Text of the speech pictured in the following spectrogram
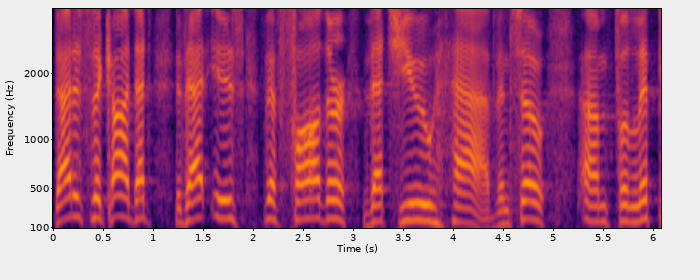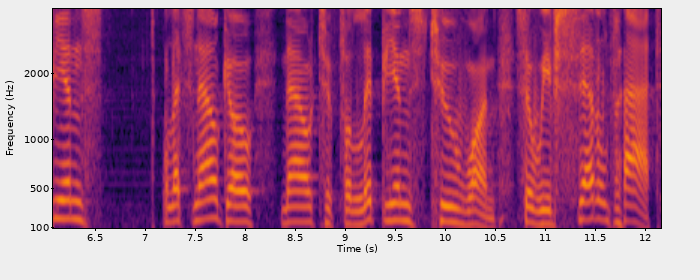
That is the God, that, that is the Father that you have. And so, um, Philippians. Let's now go now to Philippians 2:1. So we've settled that.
